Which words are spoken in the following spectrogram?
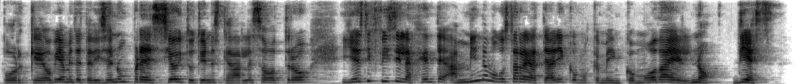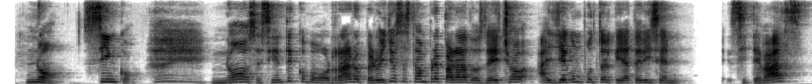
porque obviamente te dicen un precio y tú tienes que darles otro, y es difícil la gente, a mí no me gusta regatear y como que me incomoda el no, 10, no, 5, no, se siente como raro, pero ellos están preparados, de hecho, ahí llega un punto en el que ya te dicen, si te vas,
